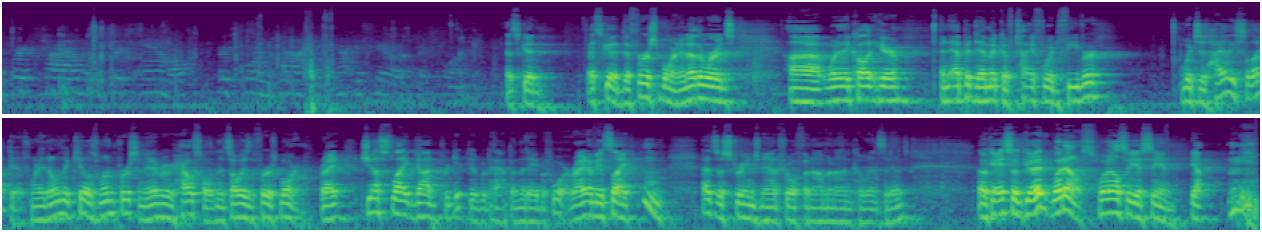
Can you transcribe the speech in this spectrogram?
the first child or the first animal, firstborn died, not just Pharaoh's firstborn. That's good. That's good. The firstborn. In other words, uh, what do they call it here? An epidemic of typhoid fever, which is highly selective when it only kills one person in every household and it's always the firstborn, right? Just like God predicted would happen the day before, right? I mean, it's like, hmm, that's a strange natural phenomenon coincidence. Okay, so good. What else? What else are you seeing? Yeah.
